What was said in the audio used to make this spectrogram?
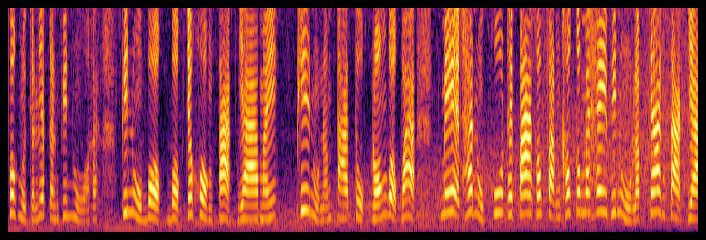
พวกหนูจะเรียกกันพี่หนูอะค่ะ พี่หนูบอกบอกเจ้าของตากยาไหม พี่หนูน้ำตาตกน้องบอกว่า แม่ถ้าหนูพูดให้ป้าเขาฟังเขาก็ไม่ให้พี่หนูรับจ้างตากยา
